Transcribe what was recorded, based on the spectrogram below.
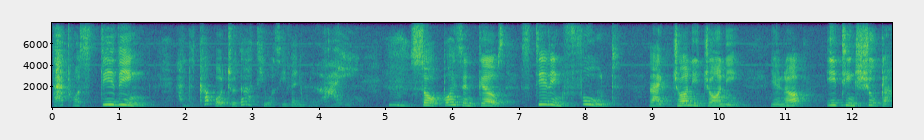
That was stealing. And coupled to that, he was even lying. So, boys and girls, stealing food like Johnny Johnny, you know, eating sugar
